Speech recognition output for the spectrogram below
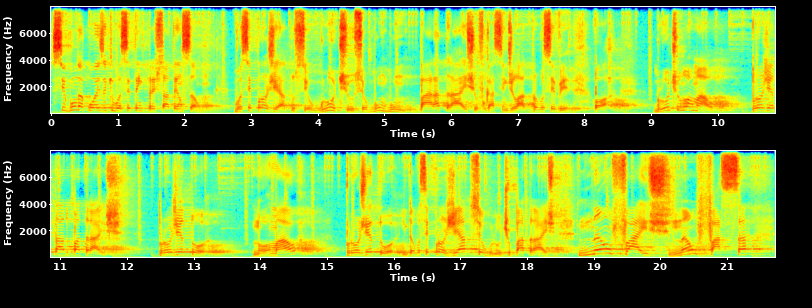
Segunda coisa que você tem que prestar atenção, você projeta o seu glúteo, o seu bumbum para trás, deixa eu ficar assim de lado para você ver. Ó, glúteo normal, projetado para trás, projetor, normal, projetor. Então você projeta o seu glúteo para trás, não faz, não faça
